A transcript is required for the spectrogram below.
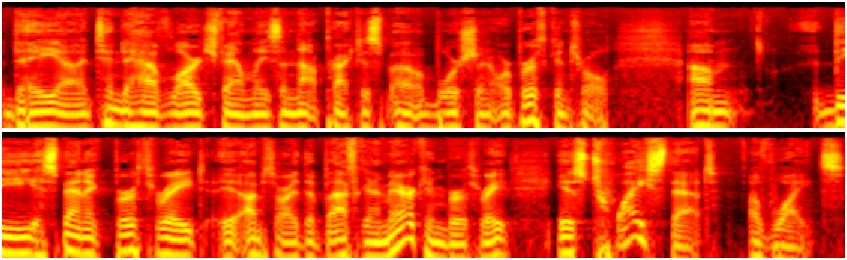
they uh, tend to have large families and not practice uh, abortion or birth control. Um, the Hispanic birth rate, I'm sorry, the African American birth rate is twice that of whites.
